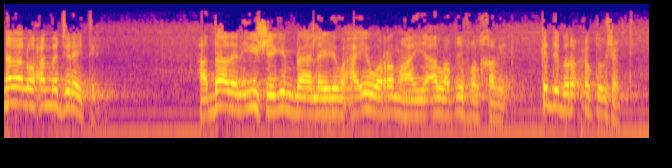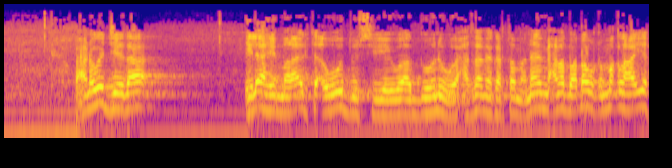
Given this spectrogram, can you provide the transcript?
Nabi alla waxa ma jiray tiri. Haddaadan ii sheegin baa la yidhi waxaa ii warramahaya allatiif alkhabiir. Kadib xogta u sheegtay. Waxaan oga jeedaa ilaahay malaa'igta awooduu siiyey waa gooni. Wey waxaad fahmi kartama nabi maxamed baa dhawqi maqlahaya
